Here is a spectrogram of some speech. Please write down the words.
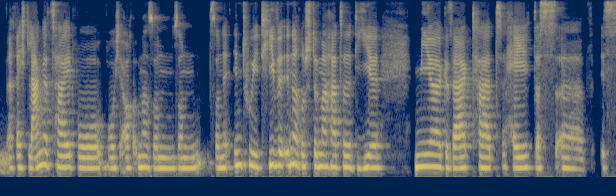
recht lange Zeit, wo, wo ich auch immer so, ein, so, ein, so eine intuitive innere Stimme hatte, die mir gesagt hat, hey, das äh, ist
